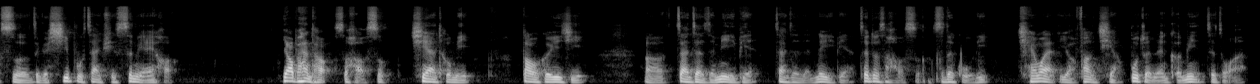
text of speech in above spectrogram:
是这个西部战区失眠也好，要叛逃是好事，弃暗投明，倒戈一击，啊，站在人民一边，站在人类一边，这都是好事，值得鼓励。千万要放弃啊，不准人革命这种啊，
